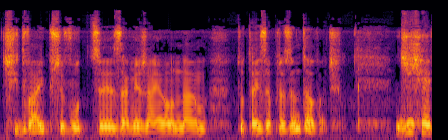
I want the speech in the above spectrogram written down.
ci dwaj przywódcy zamierzają nam tutaj zaprezentować. Dzisiaj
